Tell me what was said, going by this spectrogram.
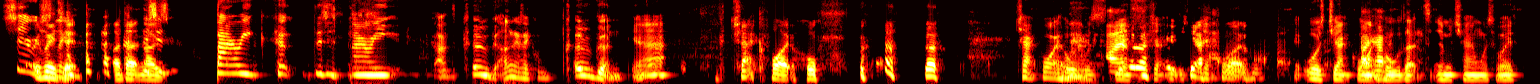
Seriously. is it? I don't know. This is Barry. Co- This is Barry uh, Coogan. I'm going to say called Coogan. Yeah. Jack Whitehall. Jack Whitehall was yes, Jack, it, was Jack Jack, Whitehall. it was Jack I have- Whitehall that Emma Chan was with.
